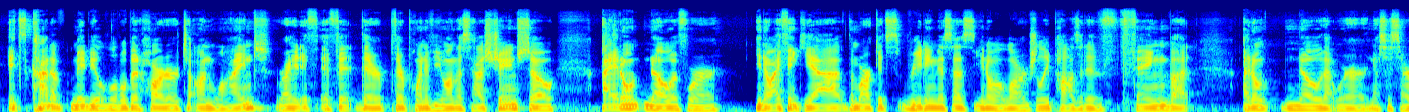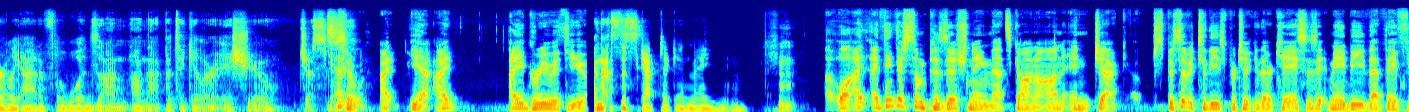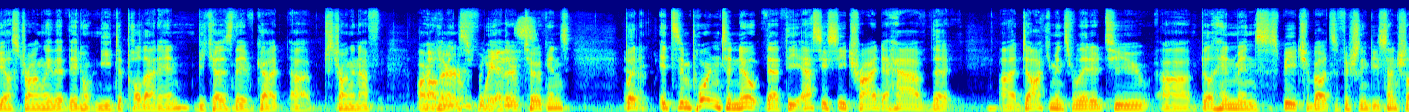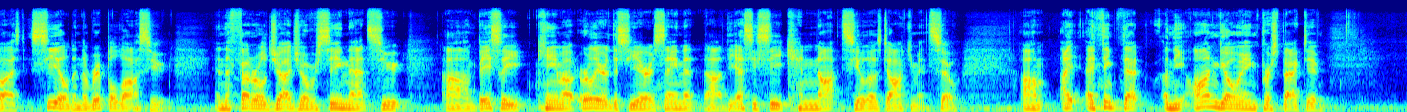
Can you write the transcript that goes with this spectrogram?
it's kind of maybe a little bit harder to unwind, right? If if it their their point of view on this has changed. So I don't know if we're, you know, I think yeah, the market's reading this as, you know, a largely positive thing, but I don't know that we're necessarily out of the woods on on that particular issue just yet. So I yeah, I I agree with you. And that's the skeptic in me. Well, I, I, think there's some positioning that's gone on. And Jack, specific to these particular cases, it may be that they feel strongly that they don't need to pull that in because they've got uh, strong enough arguments other for wins. the other tokens. But yeah. it's important to note that the SEC tried to have the uh, documents related to uh, Bill Hinman's speech about sufficiently decentralized sealed in the Ripple lawsuit. And the federal judge overseeing that suit um, basically came out earlier this year saying that uh, the SEC cannot seal those documents. So um, I, I think that on the ongoing perspective,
